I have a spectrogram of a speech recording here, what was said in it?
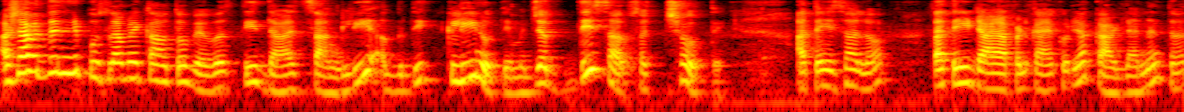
अशा पद्धतीने पुसल्यामुळे काय होतं व्यवस्थित डाळ चांगली अगदी क्लीन होते. म्हणजे अगदी स्वच्छ होते. आता हे झालं आता ही डाळ आपण काय करूया? काढल्यानंतर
